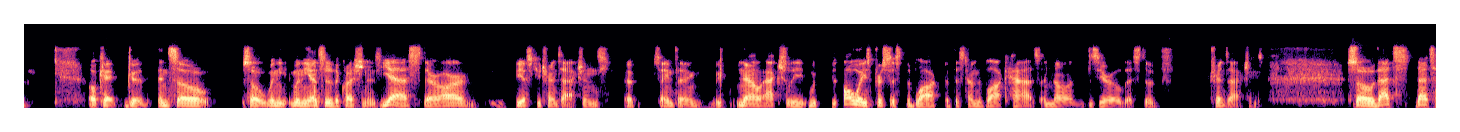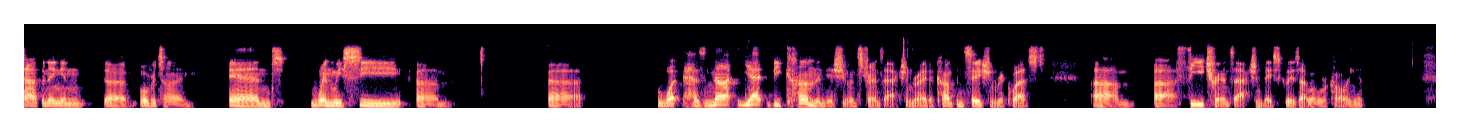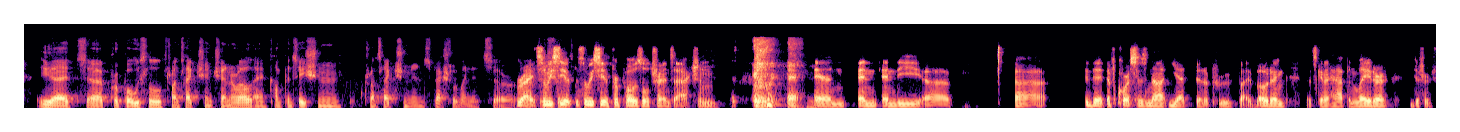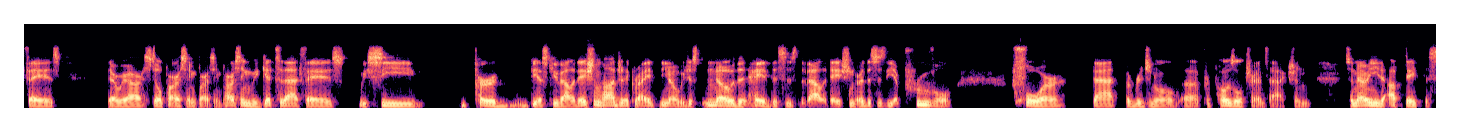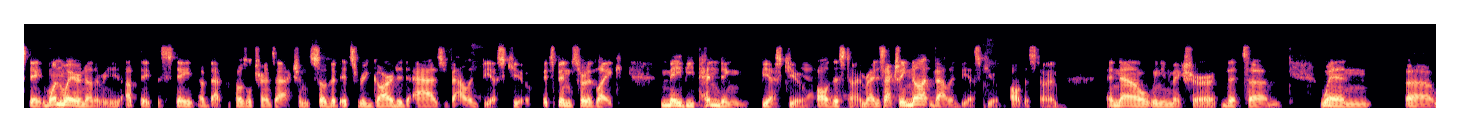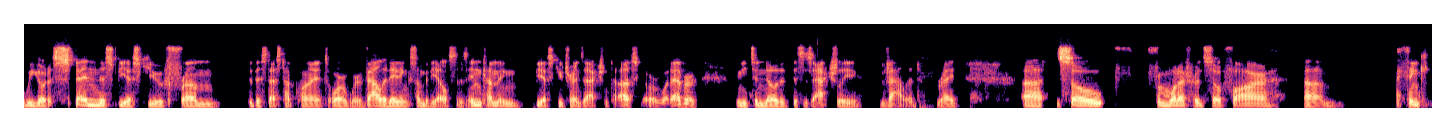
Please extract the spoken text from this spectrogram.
Okay. Good. And so, so when the when the answer to the question is yes, there are BSQ transactions, uh, same thing. We now actually we always persist the block, but this time the block has a non-zero list of transactions. So that's that's happening in uh, over time, and when we see um, uh, what has not yet become an issuance transaction, right, a compensation request, um, uh, fee transaction, basically, is that what we're calling it? Yeah, it's a proposal transaction in general and compensation transaction in special when it's uh, right. So we see a, so we see a proposal transaction, and and and the uh, uh, that of course has not yet been approved by voting. That's going to happen later, different phase. There we are, still parsing, parsing, parsing. We get to that phase. We see per BSQ validation logic, right? You know, we just know that hey, this is the validation or this is the approval for that original uh, proposal transaction. So now we need to update the state one way or another. We need to update the state of that proposal transaction so that it's regarded as valid BSQ. It's been sort of like maybe pending BSQ yeah. all this time, right? It's actually not valid BSQ all this time. And now we need to make sure that um, when uh, we go to spend this BSQ from this desktop client or we're validating somebody else's incoming BSQ transaction to us or whatever, we need to know that this is actually valid, right? Uh, so from what I've heard so far, um, I think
